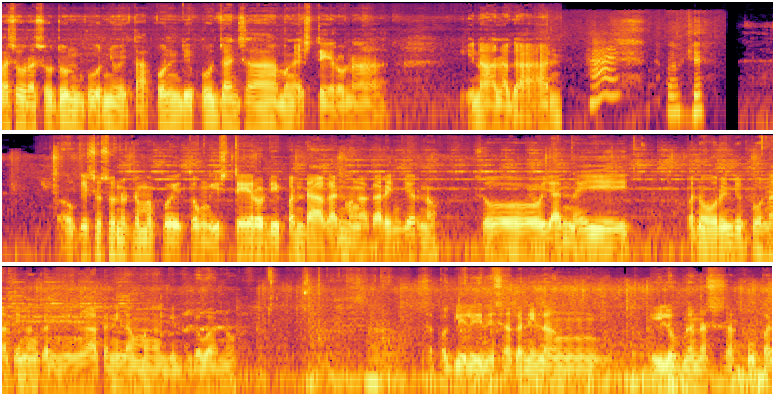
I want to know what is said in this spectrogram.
basura so doon po nyo itapon. Hindi po dyan sa mga estero na inaalagaan. Okay. Okay, susunod naman po itong estero di Pandakan, mga ka-ranger, no? So, yan ay panoorin din po natin ang kanila, kanilang mga ginagawa, no? Sa paglilinis sa kanilang ilog na nasasakupan.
